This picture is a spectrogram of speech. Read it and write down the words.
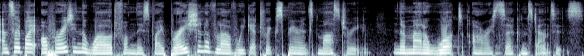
And so, by operating the world from this vibration of love, we get to experience mastery, no matter what our circumstances.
